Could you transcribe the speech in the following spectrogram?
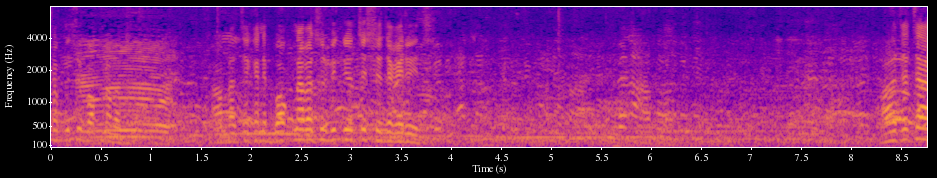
সব কিছু বকনা বাছুর। আমরা যেখানে বকনা বাছুর বিক্রি হচ্ছে, সে জায়গায় রয়েছে। আচ্ছা চাচা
